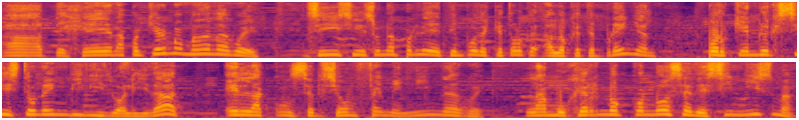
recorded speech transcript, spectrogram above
a tejer, a cualquier mamada, güey. Sí, sí, es una pérdida de tiempo de que a lo que te preñan. Porque no existe una individualidad en la concepción femenina, güey. La mujer no conoce de sí misma.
